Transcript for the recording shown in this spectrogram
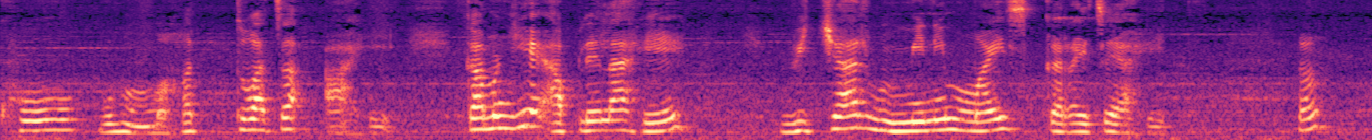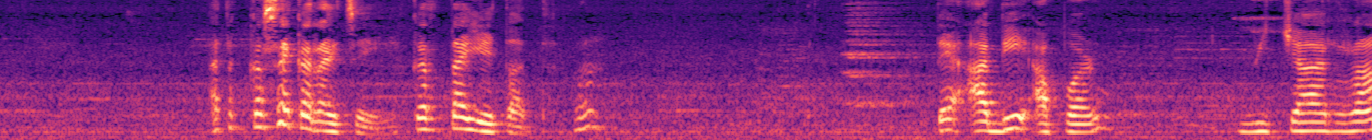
खूप महत्त्वाचा आहे. का म्हणजे आपल्याला हे विचार मिनिमाइज करायचे आहेत. हं? आता कसे करायचे? करता येतात ते आधी आपण विचारांबद्दल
